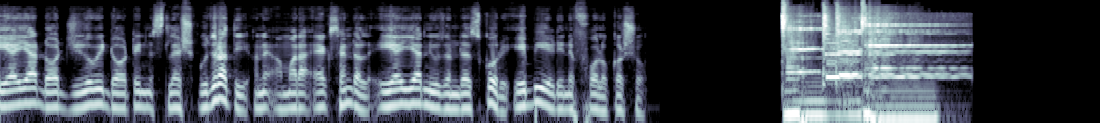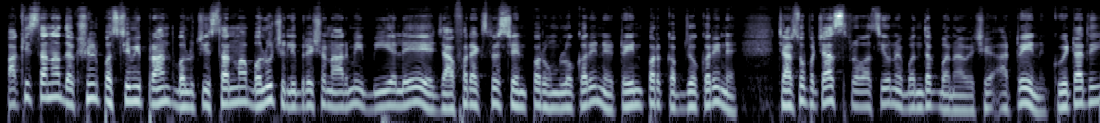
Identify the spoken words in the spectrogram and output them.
AIR dot GOV dot in slash Gujarati અને અમારા X handle AIR news underscore એબીએડીને ફોલો કરશો. પાકિસ્તાનના દક્ષિણ પશ્ચિમી પ્રાંત બલુચિસ્તાનમાં Baloch Liberation Army BLA Jaffar Express train પર હુમલો કરીને ટ્રેન પર કબજો કરીને ચારસો પચાસ પ્રવાસીઓને બંધક બનાવે છે. આ ટ્રેન ક્વેટાથી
